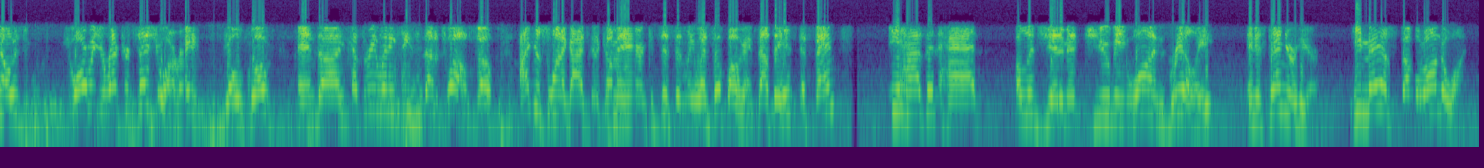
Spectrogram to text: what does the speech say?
know, his, you are what your record says you are, right? The old quote. And uh, he's got three winning seasons out of 12. So I just want a guy that's going to come in here and consistently win football games. Now, to his defense, he hasn't had a legitimate QB1, really, in his tenure here. He may have stumbled onto one.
